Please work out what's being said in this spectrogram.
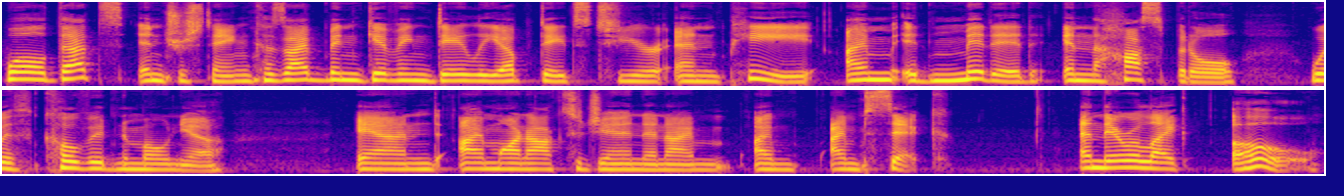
well, that's interesting because I've been giving daily updates to your NP. I'm admitted in the hospital with COVID pneumonia and I'm on oxygen and I'm I'm I'm sick. And they were like, "Oh."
